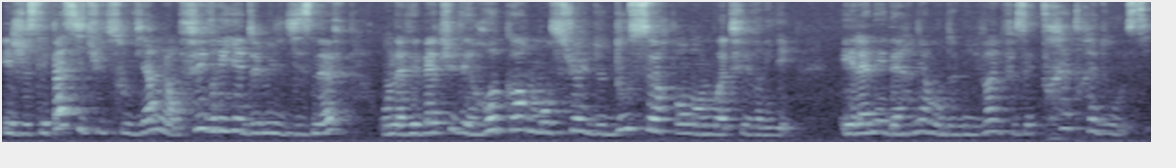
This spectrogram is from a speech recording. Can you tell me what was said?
Et je sais pas si tu te souviens, mais en février 2019, on avait battu des records mensuels de douceur pendant le mois de février. Et l'année dernière, en 2020, il faisait très très doux aussi.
